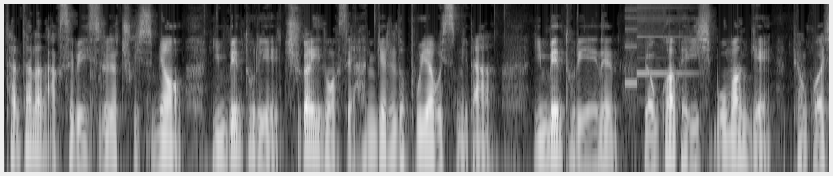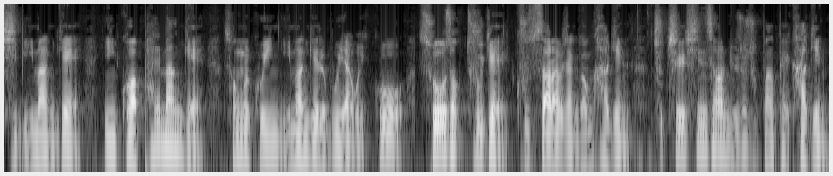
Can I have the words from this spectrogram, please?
탄탄한 악세 베이스를 갖추고 있으며 인벤토리에 추가 이동학세 1개를 더 보유하고 있습니다. 인벤토리에는 명코가 125만 개, 병코가 12만 개, 인코가 8만 개, 성물 코인 2만 개를 보유하고 있고 수호석 2개, 굿사람 장검 각인, 축칠 신성한 요조족 방패 각인,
